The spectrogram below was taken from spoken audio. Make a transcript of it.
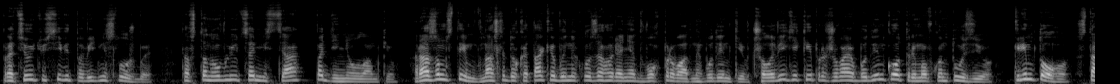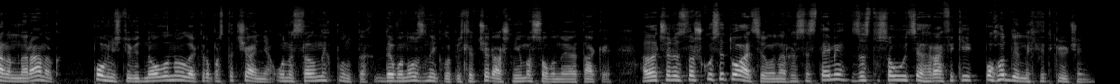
Працюють усі відповідні служби та встановлюються місця падіння уламків. Разом з тим, внаслідок атаки виникло загоряння двох приватних будинків. Чоловік, який проживає в будинку, отримав контузію. Крім того, станом на ранок повністю відновлено електропостачання у населених пунктах, де воно зникло після вчорашньої масованої атаки. Але через важку ситуацію в енергосистемі застосовуються графіки погодинних відключень.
